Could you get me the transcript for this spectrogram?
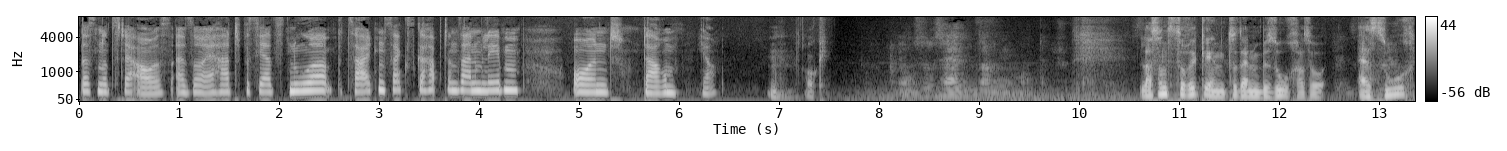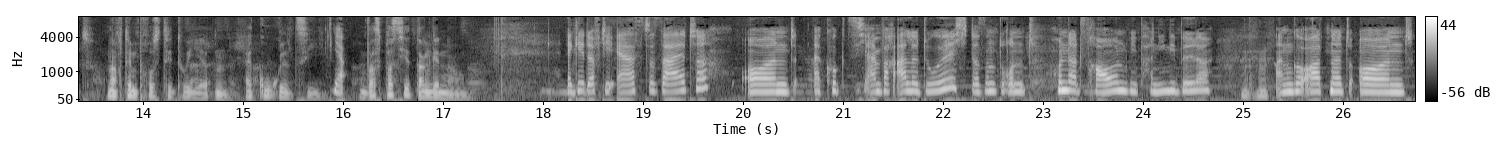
das nutzt er aus. Also er hat bis jetzt nur bezahlten Sex gehabt in seinem Leben und darum, ja. Mhm, Okay. Ja, de min moder. Lass uns zurückgehen zu deinem Besuch. Also er sucht nach den Prostituierten. Er googelt sie. Ja. Was passiert dann genau? Er geht auf die erste Seite und er guckt sich einfach alle durch. Da sind rund 100 Frauen wie Panini-Bilder angeordnet und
